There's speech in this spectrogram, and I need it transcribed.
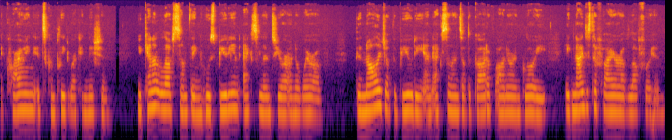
acquiring its complete recognition. You cannot love something whose beauty and excellence you are unaware of. The knowledge of the beauty and excellence of the God of honor and glory ignites the fire of love for him,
